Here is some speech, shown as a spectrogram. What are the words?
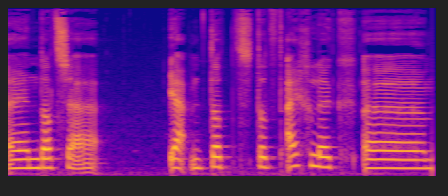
En dat ze, ja, dat, dat het eigenlijk. Uh,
